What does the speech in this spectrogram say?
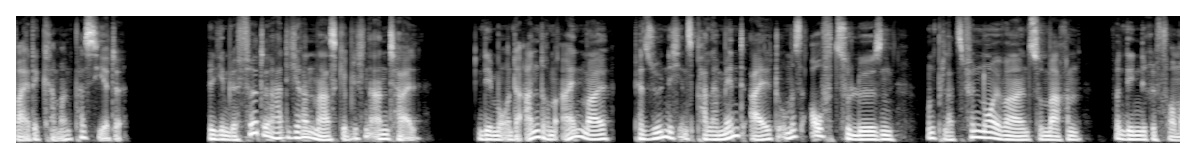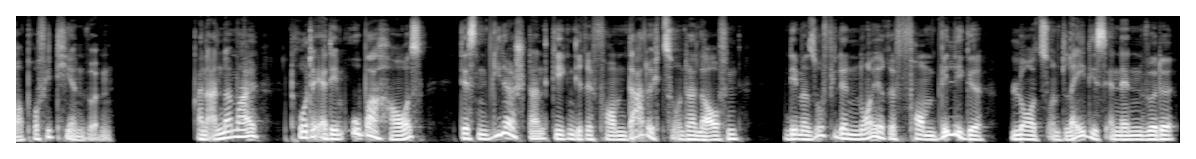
beide Kammern passierte. William IV. hatte hieran maßgeblichen Anteil, indem er unter anderem einmal persönlich ins Parlament eilte, um es aufzulösen und Platz für Neuwahlen zu machen, von denen die Reformer profitieren würden. Ein andermal drohte er dem Oberhaus, dessen Widerstand gegen die Reform dadurch zu unterlaufen, indem er so viele neue reformwillige Lords und Ladies ernennen würde,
